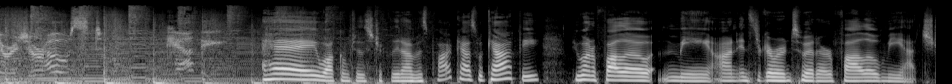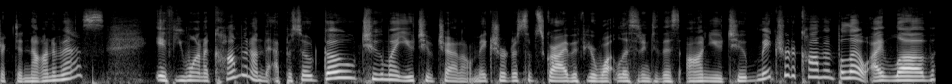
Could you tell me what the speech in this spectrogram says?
Here is your host, Kathy. Hey, welcome to the Strictly Anonymous podcast with Kathy. If you want to follow me on Instagram and Twitter, follow me at Strict Anonymous. If you want to comment on the episode, go to my YouTube channel. Make sure to subscribe if you're listening to this on YouTube. Make sure to comment below. I love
